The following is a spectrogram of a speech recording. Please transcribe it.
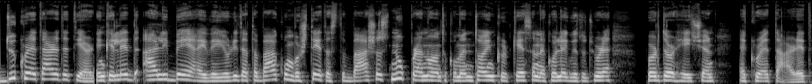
Dy kryetarët e tjerë, Enkelejd Alibeaj dhe Jorida Tabaku, mbështetës të Bashës, nuk pranuan të komentojnë kërkesën e kolegëve të tyre për dorëheqjen e kryetarit,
